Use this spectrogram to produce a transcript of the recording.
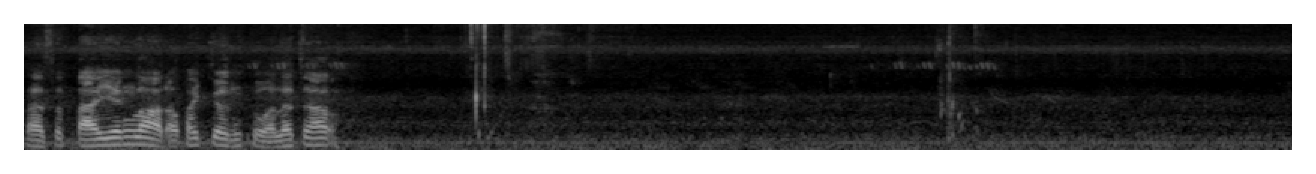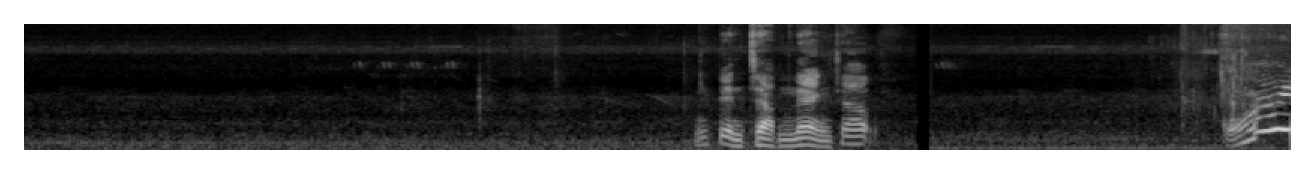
ปลาสไตล์ยังหลอดเอาไปเกินตัวแล้วเจ้า เป็นจำแหน่งเจ้าโอ้ย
